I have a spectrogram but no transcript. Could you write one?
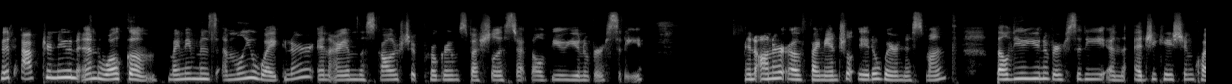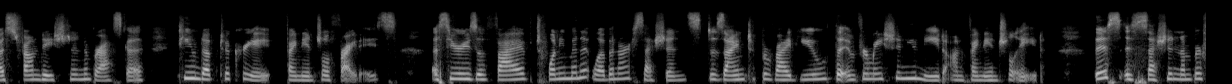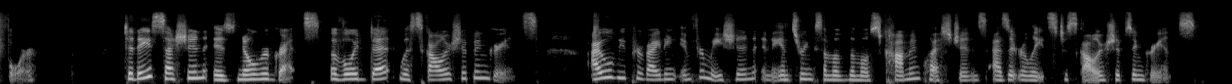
Good afternoon and welcome. My name is Emily Wagner, and I am the Scholarship Program Specialist at Bellevue University. In honor of Financial Aid Awareness Month, Bellevue University and the Education Quest Foundation in Nebraska teamed up to create Financial Fridays, a series of five 20 minute webinar sessions designed to provide you the information you need on financial aid. This is session number four. Today's session is No Regrets Avoid Debt with Scholarship and Grants. I will be providing information and answering some of the most common questions as it relates to scholarships and grants.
